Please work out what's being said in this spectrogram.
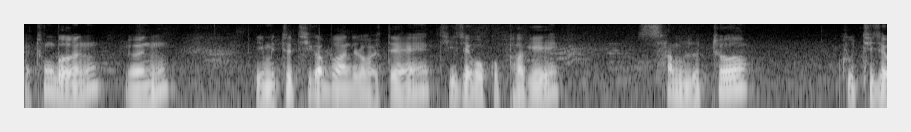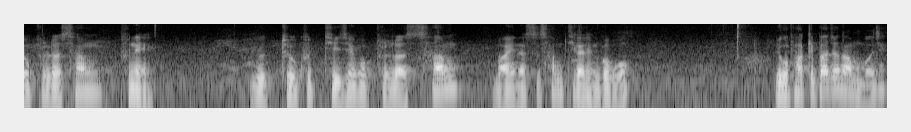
자, 통분은 리미트 t가 무한대로 갈 때 t제곱 곱하기 3 루트 9t제곱 플러스 3분의 루트 9t제곱 플러스 3 마이너스 3t가 된 거고 이거 밖에 빠져나오면 뭐지?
